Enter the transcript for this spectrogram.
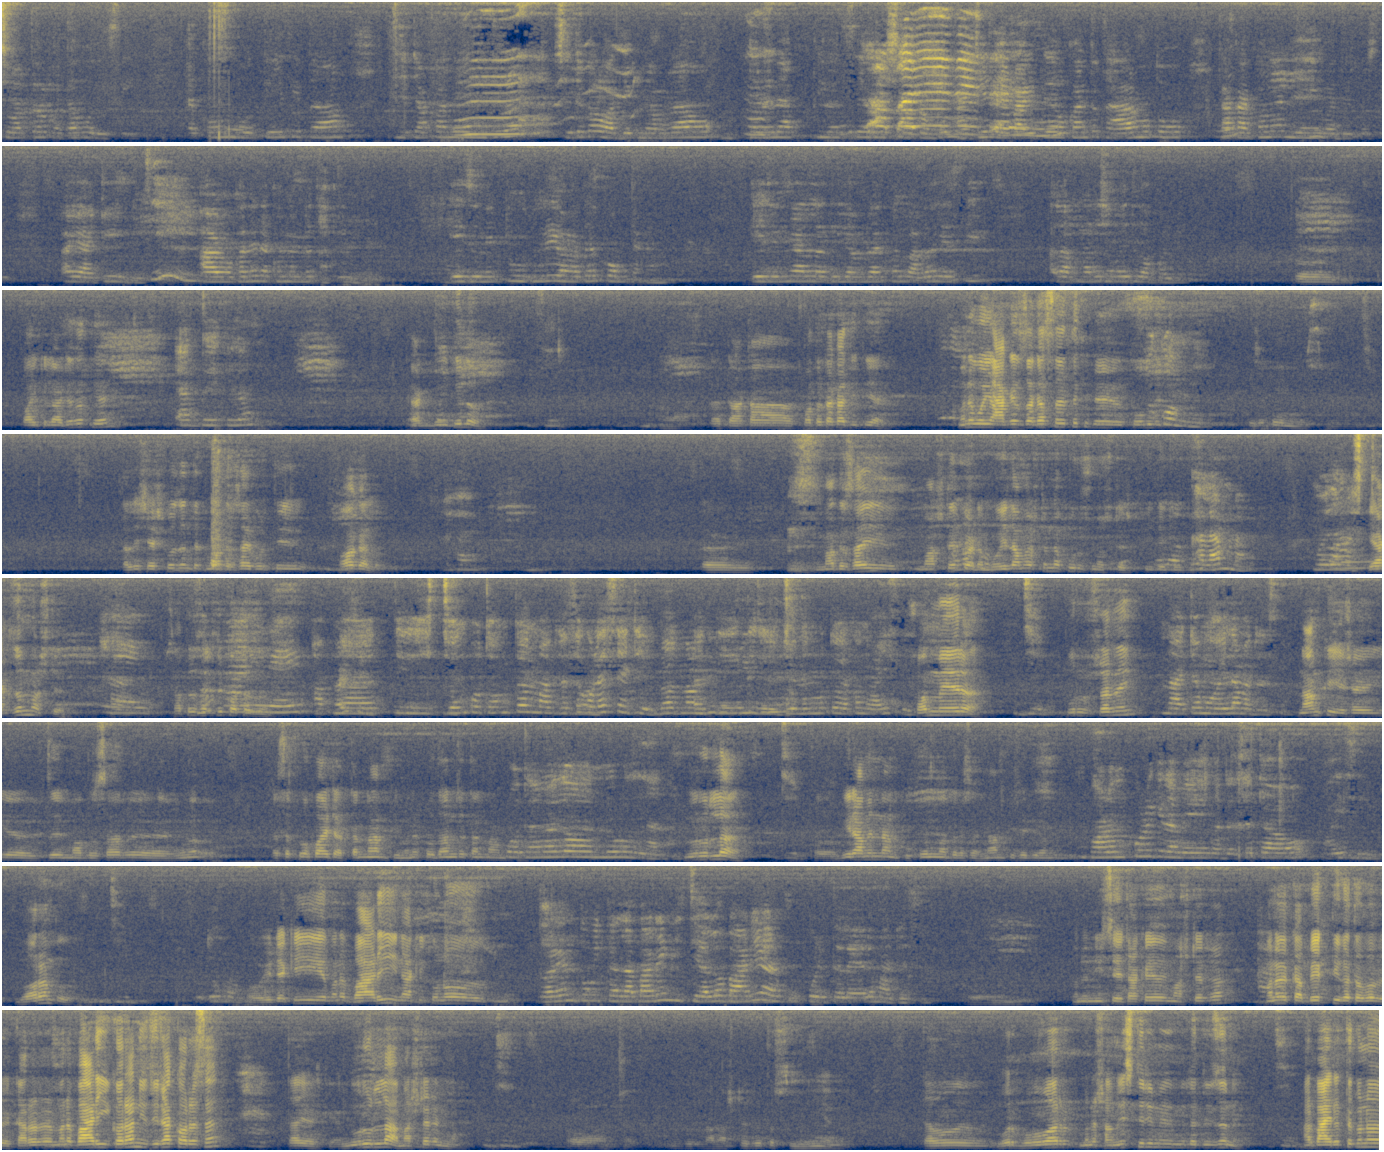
সময় কথা বলেছি। এখন বলতে সেটা যে টাকা নেই সে অর্ধেক না, আমরা ধরেন এক ক্লাসে বাড়িতে ওখানে তো থাকার মতো টাকা এখন আর নেই আমাদের কাছে। আর আইটি আর ওখানে এখন আমরা থাকি না। এই জন্য একটু দূরে আমাদের কম টাকা এই জন্য আল্লাহ দিলে আমরা এখন ভালো হয়েছি আর আপনারা সবাই দোয়া করবেন। কয় কিলো আটা যাতে হয় এক দুই কিলো। এক দুই কিলো? টাকা কত টাকা দিতে হয়? মানে ওই আগের কম কিছু কম তাহলে শেষ পর্যন্ত মাদ্রাসায় ভর্তি হওয়া গেল? হ্যাঁ। মাদ্রাসায় মাস্টার কয়টা? মহিলা মাস্টার না পুরুষ মাস্টার? কি দেখি একজন মাস্টার? হ্যাঁ। ছাত্রছাত্রী কতজন? আপনার তিরিশ জন প্রথম মাদ্রাসা বলে সেটি। তিরিশ জনের মতো এখন হয়েছে সব মেয়েরা? জি। পুরুষরা নেই? না এটা মহিলা মাদ্রাসা। নাম কি? সেই যে মাদ্রাসার আচ্ছা প্রোপাইটার তার নাম কি? মানে প্রধান যে তার নাম কি? প্রধান হলো নুরুল্লাহ। নুরুল্লাহ? গ্রামের নাম কি? কোন মাদ্রাসার? নাম কি সেই গ্রাম? বহরমপুর গ্রামে মাদ্রাসাটাও হয়েছে বহরামপুর। ও এটা কি মানে বাড়ি নাকি কোনো ধরেন দুই তলা বাড়ি নিচে এলো বাড়ি আর উপরে তলা এলো মাদ্রাসা। মানে নিচে থাকে ওই মাস্টাররা মানে কা- ব্যক্তিগতভাবে? কারোর মানে বাড়ি করা নিজেরা করেছে? হ্যাঁ। তাই আর কি। নুরুল্লাহ মাস্টারের নাম? ও আচ্ছা। নুরুল্লাহ মাস্টারকে তো চিনি আমি। তাও ওর বউ আর মানে স্বামী স্ত্রী মিলে দুজনে আর বাইরে তো কোনো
